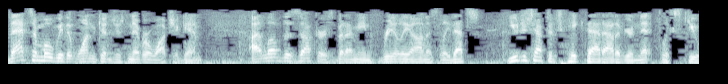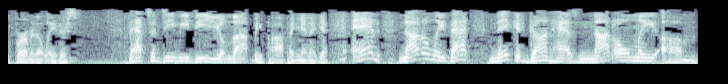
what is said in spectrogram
That's a movie that one can just never watch again. I love the Zuckers, but I mean, really, honestly, that's you just have to take that out of your Netflix queue permanently. There's that's a DVD you'll not be popping in again. And not only that, Naked Gun has not only um,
